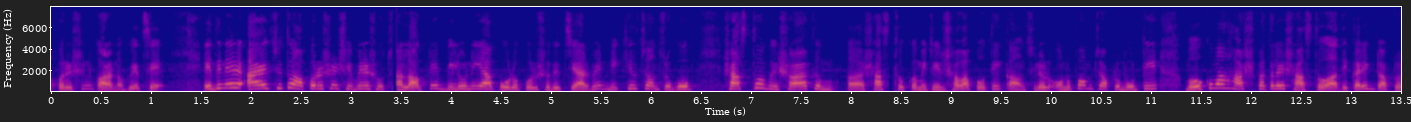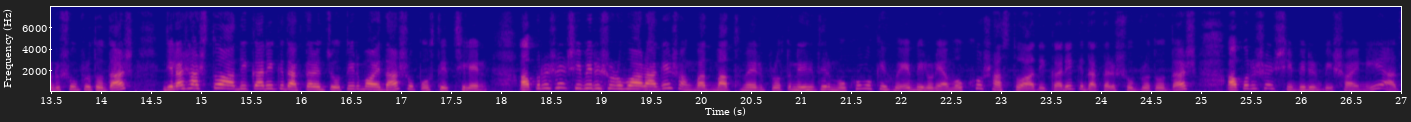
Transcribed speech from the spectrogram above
অপারেশন করানো হয়েছে। এদিনের আয়োজিত অপারেশন শিবিরের সূচনা লগ্নে বিলোনিয়া পৌর পরিষদের চেয়ারম্যান নিখিল চন্দ্র গোপ স্বাস্থ্য বিষয়ক স্বাস্থ্য কমিটির সভাপতি কাউন্সিলর অনুপম চক্রবর্তী, মহকুমা হাসপাতালের স্বাস্থ্য আধিকারিক ডক্টর সুব্রত দাস, জেলা স্বাস্থ্য আধিকারিক ডাক্তার জ্যোতির্ময় দাস উপস্থিত ছিলেন। অপারেশন শিবির শুরু হওয়ার আগে সংবাদ মাধ্যমের প্রতিনিধিদের মুখোমুখি হয়ে বিলোনিয়া মুখ্য স্বাস্থ্য আধিকারিক ডাক্তার সুব্রত দাস অপারেশন শিবিরের বিষয় নিয়ে আজ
